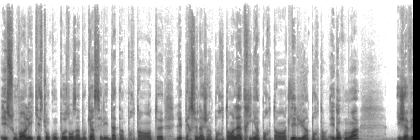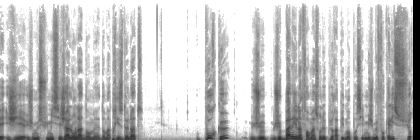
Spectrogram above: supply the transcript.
Et souvent, les questions qu'on pose dans un bouquin, c'est les dates importantes, les personnages importants, l'intrigue importante, les lieux importants. Et donc moi, j'avais, je me suis mis ces jalons-là dans dans ma prise de notes pour que je, je balaye l'information le plus rapidement possible, mais je me focalise sur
